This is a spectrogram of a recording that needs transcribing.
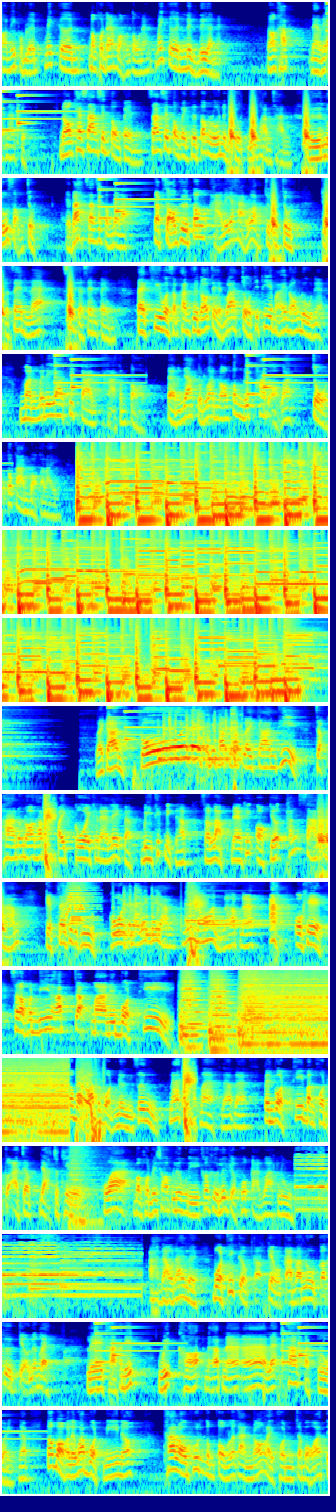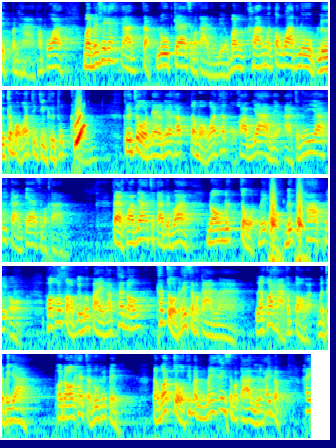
ตอนนี้ผมเหลือไม่เกินบางคนนะบอกตรงๆนะ ไม่เกิน 1 เดือนน่ะน้องครับแนวเนี้ยน่าเก็บน้องแค่สร้างเส้นตรงเป็น สร้างเส้นตรงเป็นคือต้องรู้ 1 จุด รู้ความชัน หรือรู้ 2 จุด เห็นปะสร้างเส้นตรงได้ละ กับ 2 คือต้องหาระยะห่างระหว่างจุดกับจุด จุดกับเส้นและเส้นกับเส้นเป็น แต่คีย์เวิร์ดสำคัญคือน้องจะเห็นว่าโจทย์ที่พี่มาให้น้องดูเนี่ยมันไม่ได้ยากที่การหาคำตอบ แต่มันยากตรงที่ว่าน้องต้องนึกภาพออกว่าโจทย์ต้องการบอกอะไร การโกยเลขกับพี่ทัศน์นะครับรายการที่จะพาน้องๆครับ ไปโกยคะแนนเลขแบบมีเทคนิคนะครับสำหรับแนวที่ออกเยอะทั้ง 3 สนาม เก็บได้ทุกทีโกยคะแนนเลขได้อย่างแน่นอนนะครับนะอะโอเคสำหรับวันนี้นะครับจะมาในบทที่ต้องบอกว่าเป็นบทหนึ่งซึ่งน่าเก็บมากๆนะครับนะเป็นบทที่บางคนก็อาจจะอยากจะเท เพราะว่าบางคนไม่ชอบเรื่องนี้ก็คือเรื่องเกี่ยวกับพวกการวาดรูป เดาได้เลย บทที่เกี่ยวกับเกี่ยวกับการวาดรูปก็คือเกี่ยวเรื่องอะไร เลขาคณิต วิเคราะห์นะครับนะอ่าและภาคตัดกลวยนะครับ ต้องบอกกันเลยว่าบทนี้เนาะถ้าเราพูดตรงๆ แล้วกันน้องหลายคนจะบอกว่าติดปัญหาครับ เพราะว่ามันไม่ใช่แค่การจัดรูปแก้สมการอย่างเดียว บางครั้งมันต้องวาดรูป หรือจะบอกว่าจริง ๆ คือทุกครั้งคือโจทย์แนวเนี้ยครับจะบอกว่าถ้าความยากเนี่ยอาจจะไม่ได้ยากที่การแก้สมการ แต่ความยากจะกลายเป็นว่าน้องนึกโจทย์ไม่ออกนึกภาพไม่ออก ราะข้อสอบโดยทั่วไปครับ ถ้าน้องถ้าโจทย์ให้สมการมา แล้วก็หาคำตอบอะมันจะไม่ยาก เพราะน้องแค่จัดรูปให้เป็น แต่ว่าโจทย์ที่มันไม่ให้สมการหรือให้แบบให้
